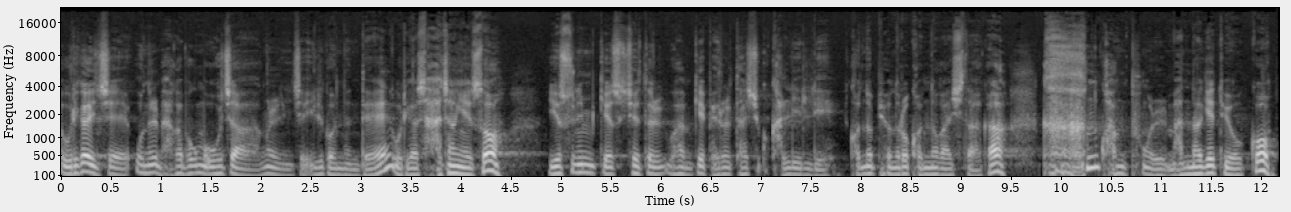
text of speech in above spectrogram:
우리가 이제 오늘 마가복음 5장을 이제 읽었는데 우리가 4장에서 예수님께서 제들과 함께 배를 타시고 갈릴리 건너편으로 건너가시다가 큰 광풍을 만나게 되었고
